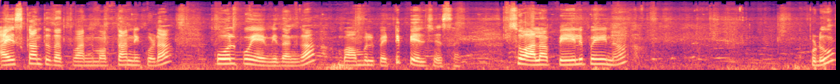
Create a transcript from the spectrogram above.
అయస్కాంత తత్వాన్ని మొత్తాన్ని కూడా కోల్పోయే విధంగా బాంబులు పెట్టి పేల్చేశారు. సో అలా పేలిపోయిన ఇప్పుడు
